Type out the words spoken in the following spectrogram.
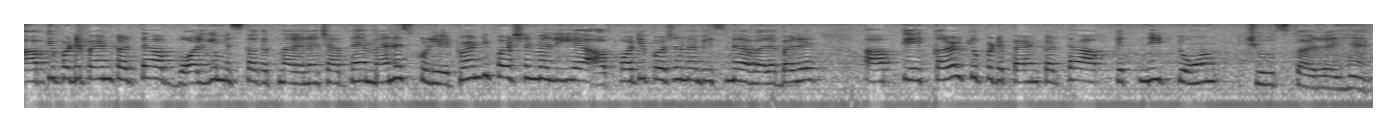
आपके ऊपर डिपेंड करता है आप वॉल्यूम इसका कितना लेना चाहते हैं। मैंने इसको लिया ट्वेंटी परसेंट में लिया आप फोर्टी परसेंट में भी इसमें अवेलेबल है। आपके कलर के ऊपर डिपेंड करता है आप कितनी टोन चूज़ कर रहे हैं।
